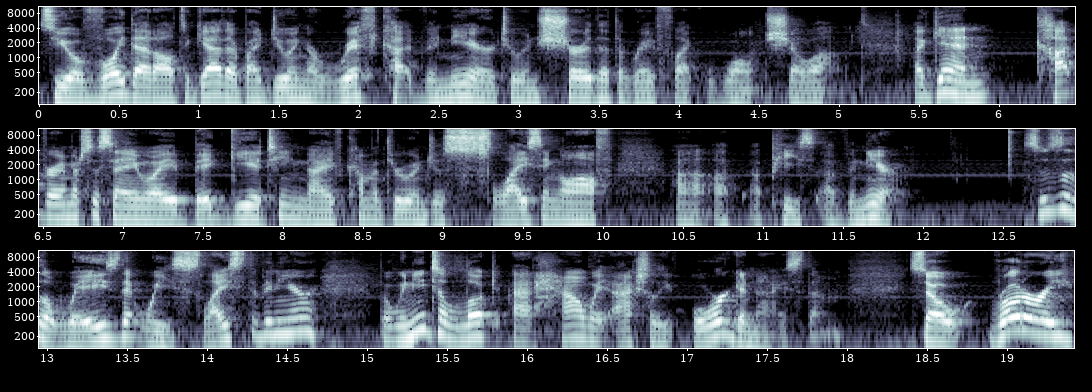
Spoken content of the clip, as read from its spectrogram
So you avoid that altogether by doing a rift cut veneer to ensure that the ray fleck won't show up. Again, cut very much the same way, big guillotine knife coming through and just slicing off uh, a, a piece of veneer. So those are the ways that we slice the veneer, but we need to look at how we actually organize them. So rotary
